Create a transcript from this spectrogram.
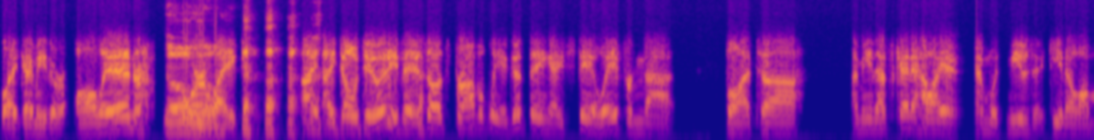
Like I'm either all in or Oh, or no. like, I, I don't do anything. So it's probably a good thing I stay away from that. But uh I mean that's kind of how I am with music. You know, I'm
